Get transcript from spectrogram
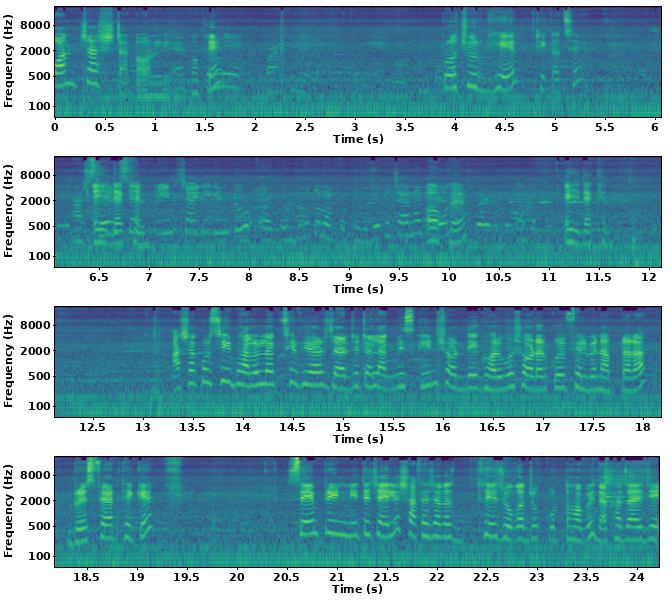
পঞ্চাশ টাকা অনলি ওকে প্রচুর ঘের ঠিক আছে? এই দেখেন। প্রিন্ট চাইলে কিন্তু আশা করছি ভালো লাগছে ভিয়ার যার যেটা লাগবে স্ক্রিনশট দিয়ে ঘরে বসে অর্ডার করে ফেলবেন আপনারা ড্রেস ফেয়ার থেকে। সেম প্রিন্ট নিতে চাইলে সাথে সাথে যোগাযোগ করতে হবে। দেখা যায় যে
